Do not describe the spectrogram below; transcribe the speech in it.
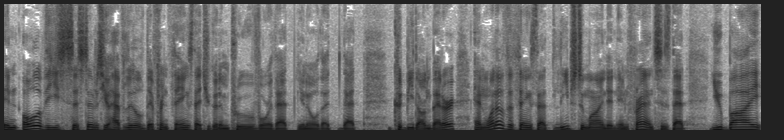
in all of these systems you have little different things that you could improve or that you know that that could be done better. And one of the things that leaps to mind in, in france is that you buy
